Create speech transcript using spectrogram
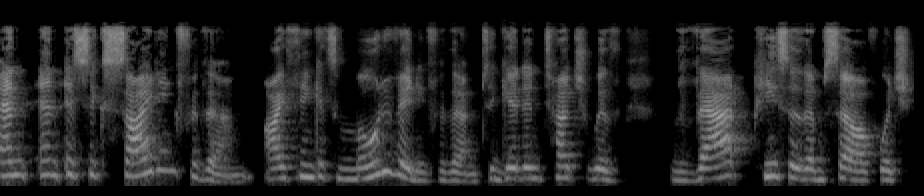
And and it's exciting for them. I think it's motivating for them to get in touch with that piece of themselves which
